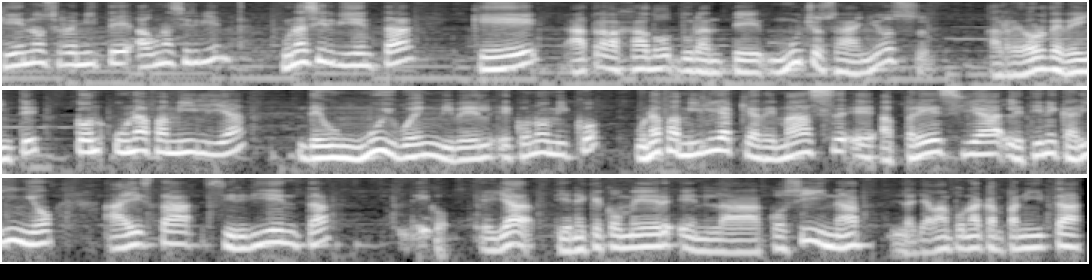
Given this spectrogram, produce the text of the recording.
que nos remite a una sirvienta. Una sirvienta que ha trabajado durante muchos años, alrededor de 20, con una familia de un muy buen nivel económico, una familia que además eh, aprecia, le tiene cariño a esta sirvienta digo, ella tiene que comer en la cocina, la llaman por una campanita,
